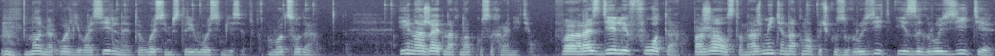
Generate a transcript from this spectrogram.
номер Ольги Васильевны, это 8380, вот сюда. И нажать на кнопку «Сохранить». В разделе «Фото», пожалуйста, нажмите на кнопочку «Загрузить» и загрузите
